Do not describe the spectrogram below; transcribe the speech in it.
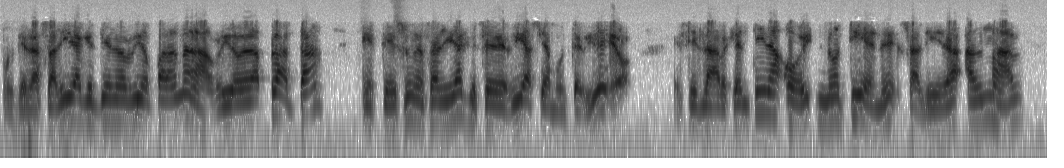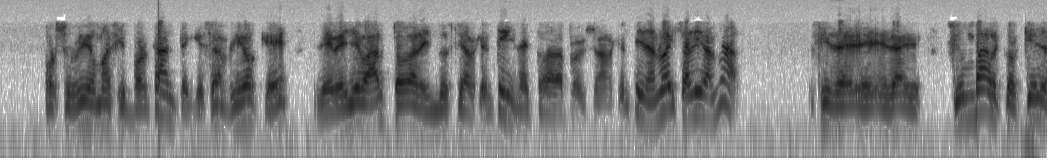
porque la salida que tiene el río Paraná, el río de la Plata, este, es una salida que se desvía hacia Montevideo es decir, la Argentina hoy no tiene salida al mar por su río más importante, que es el río que debe llevar toda la industria argentina y toda la producción argentina. No hay salida al mar. Es decir, si un barco quiere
